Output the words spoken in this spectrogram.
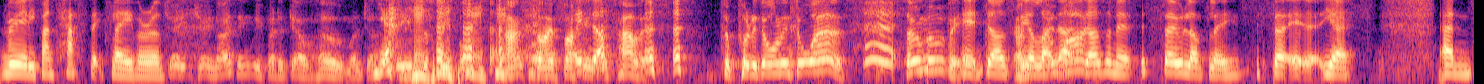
really fantastic flavour of. Jane, Jane, I think we'd better go home and just Yeah. leave the people outside Buckingham does. Palace to put it all into words. It's so moving. It does And feel so like that, wise. doesn't it? It's so lovely. It's so it, yes, and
